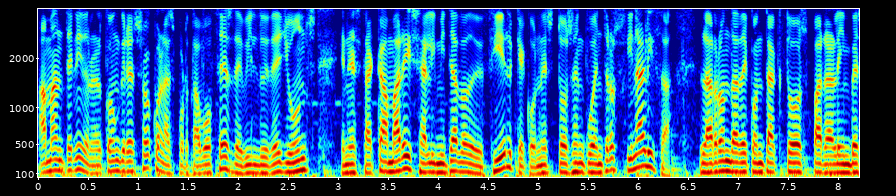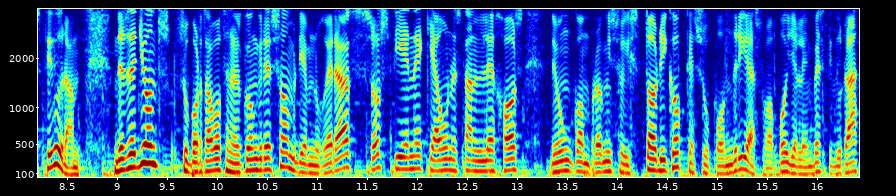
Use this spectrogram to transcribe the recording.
ha mantenido en el Congreso con las portavoces de Bildu y de Junts en esta Cámara y se ha limitado a decir que con estos encuentros finaliza la ronda de contactos para la investidura. Desde Junts, su portavoz en el Congreso, Miriam Nugueras, sostiene que aún están lejos de un compromiso histórico que supondría su apoyo a la investidura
